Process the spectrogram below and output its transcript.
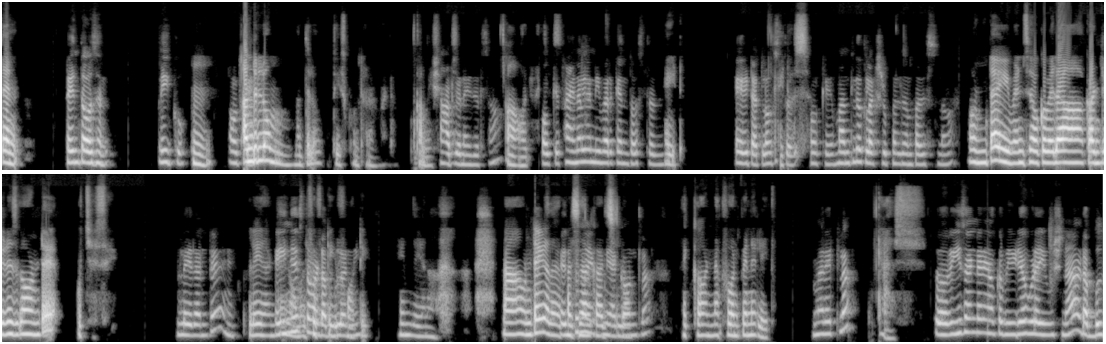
టెన్ టెన్ థౌసండ్ నీకు. అందులో మధ్యలో తీసుకుంటాను అనమాట కమిషన్ ఆర్గనైజర్స్ ఓకే ఫైనల్గా నీ వరకు ఎంత వస్తుంది? Eight. ఎయిట్ అట్లా వస్తుంది. ఓకే మంత్లీ ఒక లక్ష రూపాయలు సంపాదిస్తున్నావా? ఉంటాయి ఈవెంట్స్ ఒకవేళ కంటిన్యూస్గా ఉంటే వచ్చేసి. లేదంటే లేదంటే ఏం చేస్తావు 50, డబ్బులన్నీ? 40. ఏం చేయనా? నా ఉంటాయి కదా పర్సనల్ కార్డ్స్ అకౌంట్లో. అకౌంట్ నాకు ఫోన్ పేనే లేదు. మరి ఎట్లా? క్యాష్ సో రీసెంట్ నేను ఒక వీడియో కూడా చూసిన డబ్బులు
